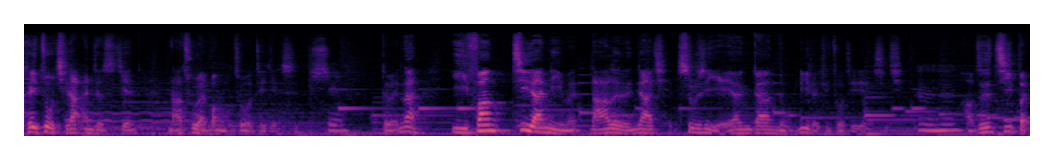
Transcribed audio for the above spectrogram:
可以做其他案子的时间拿出来帮我做这件事，是对。那乙方既然你们拿了人家钱，是不是也要应该努力的去做这件事情？嗯哼，好，这是基本。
